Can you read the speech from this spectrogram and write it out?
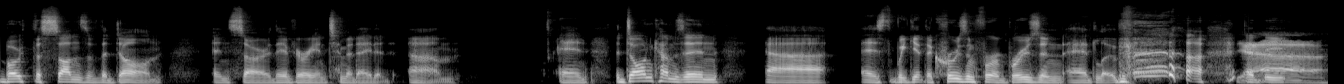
both the sons of the Don, and so they're very intimidated. Um, and the Don comes in uh, as we get the cruising for a bruising ad lib at the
